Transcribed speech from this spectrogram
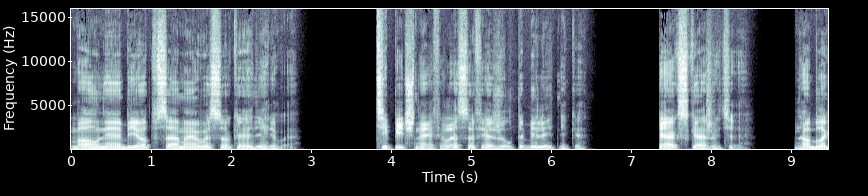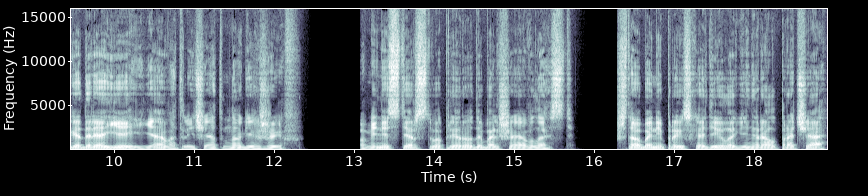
«Молния бьет в самое высокое дерево». Типичная философия желтобилетника. «Как скажете. Но благодаря ей я, в отличие от многих, жив». У Министерства природы большая власть. Что бы ни происходило, генерал Проча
